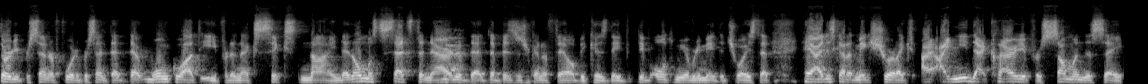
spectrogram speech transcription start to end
thirty percent or forty percent that that won't go out to eat for the next six nine. That almost sets the narrative yeah. that the business are going to fail because they've they've ultimately already made the choice that hey, I just got to make sure like I, I need that clarity for someone to say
